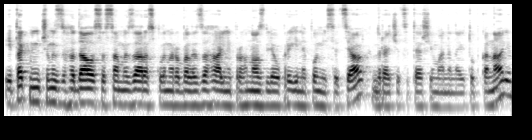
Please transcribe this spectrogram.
І так мені чомусь згадалося саме зараз, коли ми робили загальний прогноз для України по місяцях. До речі, це теж і в мене на YouTube каналі.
